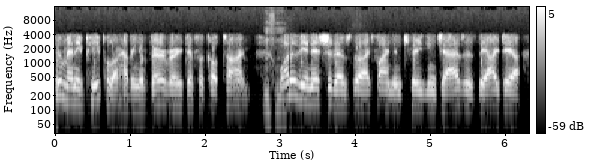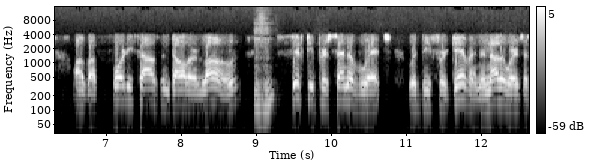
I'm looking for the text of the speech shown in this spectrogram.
too many people are having a very, very difficult time. Mm-hmm. One of the initiatives that I find intriguing, Jas, is the idea of a $40,000 loan, mm-hmm. 50% of which would be forgiven. In other words, a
